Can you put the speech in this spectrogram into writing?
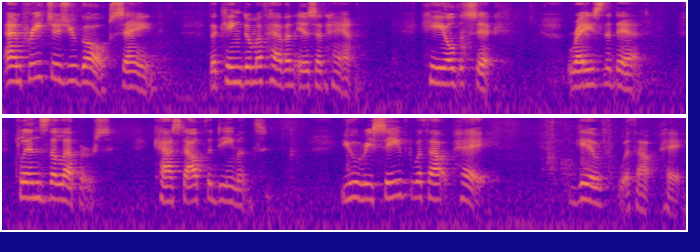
And preach as you go, saying, The kingdom of heaven is at hand. Heal the sick, raise the dead, cleanse the lepers, cast out the demons. You received without pay, give without pay.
